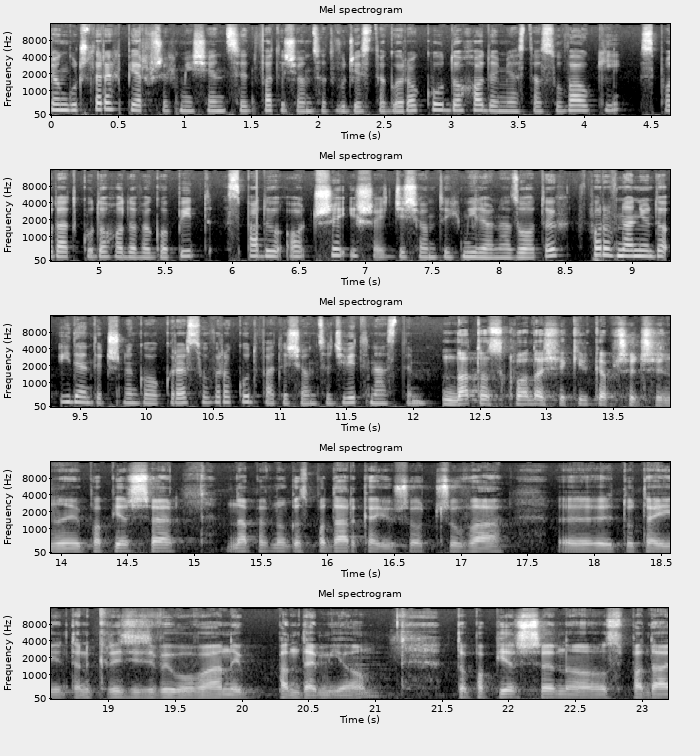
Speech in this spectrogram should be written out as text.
ciągu czterech pierwszych miesięcy 2020 roku dochody miasta Suwałki z podatku dochodowego PIT spadły o 3,6 miliona złotych w porównaniu do identycznego okresu w roku 2019. Na to składa się kilka przyczyn. Po pierwsze, na pewno gospodarka już odczuwa tutaj ten kryzys wywołany pandemią. To po pierwsze no, spada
